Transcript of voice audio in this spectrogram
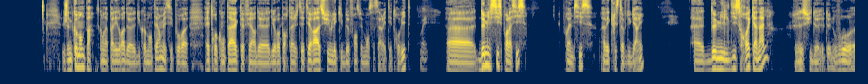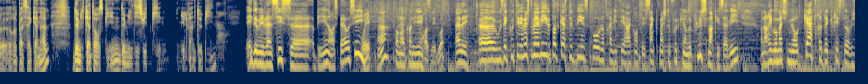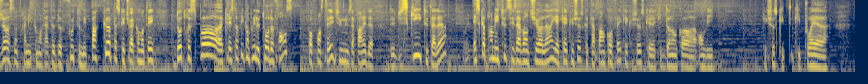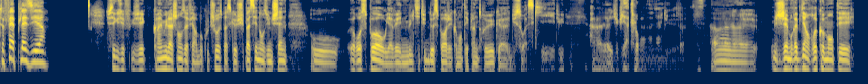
Je ne commande pas, parce qu'on n'a pas les droits de- du commentaire, mais c'est pour euh, être au contact, faire de- du reportage, etc., suivre l'équipe de France, mais bon, ça s'est arrêté trop vite. Oui. Euh, 2006 pour la 6, pour M6, avec Christophe Dugarry. Euh, 2010, Recanal. Je suis de, de nouveau euh, repassé à Canal. 2014, BIN. 2018, BIN. 2022, BIN. Et 2026, euh, bien, on espère aussi. Oui. Hein, pendant qu'on y est. Croise les doigts. Allez, euh, vous écoutez les matchs de ma vie, le podcast de Sport. Notre invité raconte les 5 matchs de foot qui ont le plus marqué sa vie. On arrive au match numéro 4 de Christophe Joss, notre ami commentateur de foot, mais pas que, parce que tu as commenté d'autres sports, euh, Christophe, y compris le Tour de France. Pour France Télé, tu nous as parlé de, de- du ski tout à l'heure. Oui. Est-ce que parmi toutes ces aventures-là, il y a quelque chose que tu n'as pas encore fait, quelque chose que- qui te donne encore euh, envie? Quelque chose qui, qui pourrait euh, te faire plaisir Tu sais que j'ai- quand même eu la chance de faire beaucoup de choses parce que je suis passé dans une chaîne où Eurosport où il y avait une multitude de sports. J'ai commenté plein de trucs, euh, du saut à ski, du, euh, biathlon. euh, J'aimerais bien recommenter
